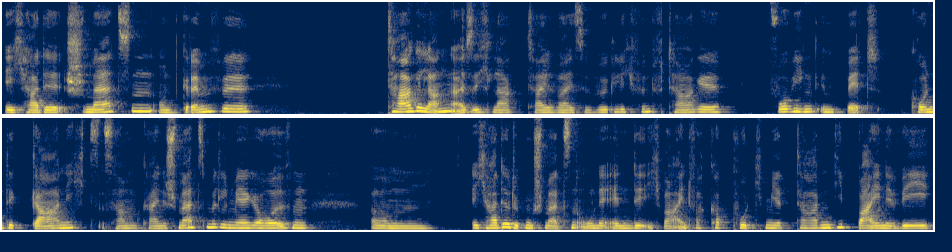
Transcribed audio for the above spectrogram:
Ich hatte Schmerzen und Krämpfe tagelang, also ich lag teilweise wirklich fünf Tage vorwiegend im Bett konnte gar nichts. Es haben keine Schmerzmittel mehr geholfen. Ähm, ich hatte Rückenschmerzen ohne Ende. Ich war einfach kaputt. Mir taten die Beine weh.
